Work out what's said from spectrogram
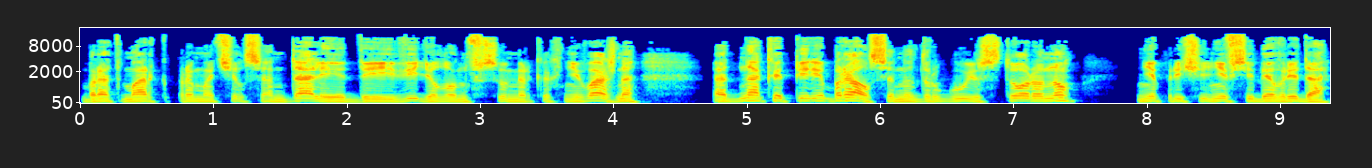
Брат Марк промочил сандалии, да и видел он в сумерках неважно, однако перебрался на другую сторону, не причинив себе вреда.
